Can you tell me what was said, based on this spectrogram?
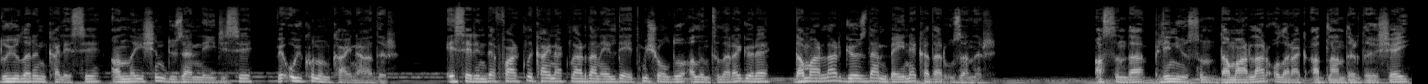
duyuların kalesi, anlayışın düzenleyicisi ve uykunun kaynağıdır. Eserinde farklı kaynaklardan elde etmiş olduğu alıntılara göre damarlar gözden beyne kadar uzanır. Aslında Plinius'un damarlar olarak adlandırdığı şey,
